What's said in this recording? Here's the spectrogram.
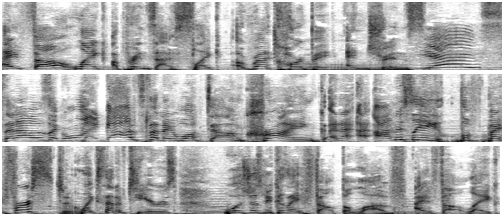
I felt like a princess, like a red carpet oh. entrance. Yes. And I was like, oh my God. So then I walked out, I'm crying. And I, I honestly, the- my first like set of tears was just because I felt the love. I felt like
